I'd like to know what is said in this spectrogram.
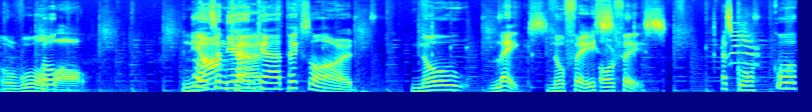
Or wool ball? Oh, it's a Nyan Cat. Cat pixel art. No legs No face. or face. That's cool. Cool.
